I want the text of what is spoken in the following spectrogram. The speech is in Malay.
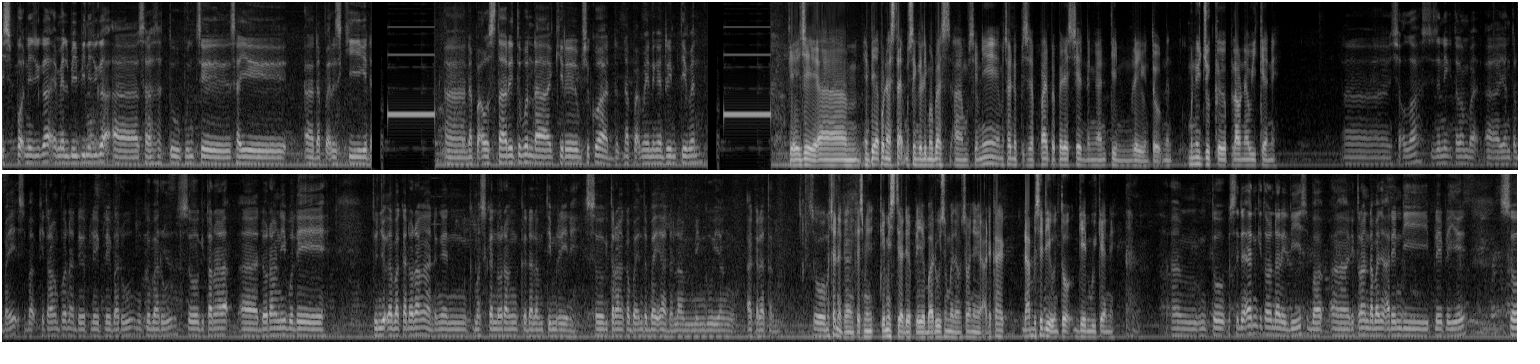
e-sport ni juga MLBB ni juga uh, salah satu punca saya uh, dapat rezeki uh, dapat All Star itu pun dah kira bersyukur lah dapat main dengan Dream Team kan. Okay AJ, um, MPL pun dah start musim ke-15 uh, musim ni Macam mana persiapan preparation dengan tim Ray untuk men- menuju ke perlawanan weekend ni? Uh, InsyaAllah season ni kita akan buat uh, yang terbaik sebab kita orang pun ada player-player baru, muka baru. So kita orang harap uh, dorang ni boleh tunjukkan bakat orang lah dengan kemasukan orang ke dalam tim Ray ni. So kita orang akan buat yang terbaik lah dalam minggu yang akan datang. So macam mana kan chemi- chemistry ada player baru semua? Macam mana? Adakah dah bersedia untuk game weekend ni? Um, untuk persediaan kita orang dah ready sebab uh, kita orang dah banyak R&D player-player. So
